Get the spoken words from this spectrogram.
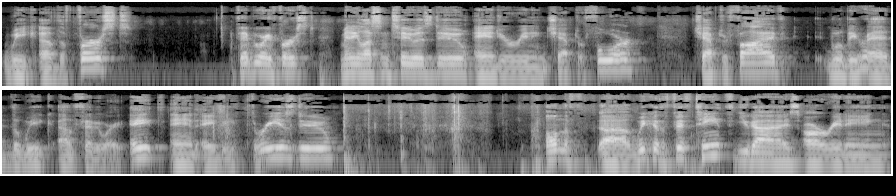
Week of the 1st, February 1st, mini lesson 2 is due, and you're reading chapter 4. Chapter 5 will be read the week of February 8th, and AB 3 is due. On the uh, week of the 15th, you guys are reading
